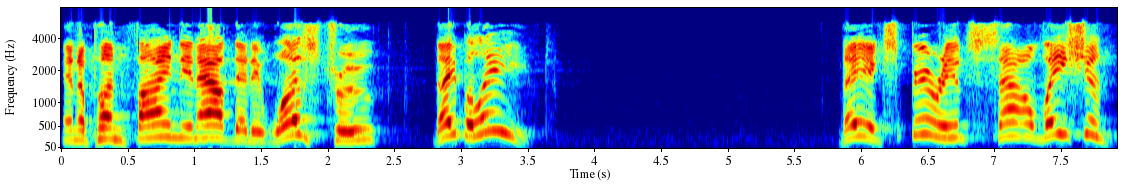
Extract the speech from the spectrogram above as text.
And upon finding out that it was true, they believed. They experienced salvation.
